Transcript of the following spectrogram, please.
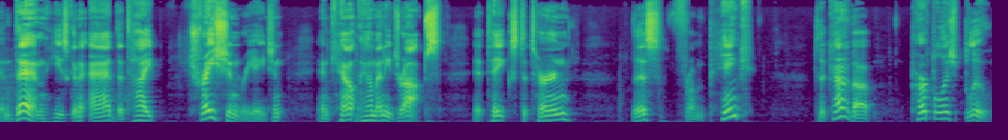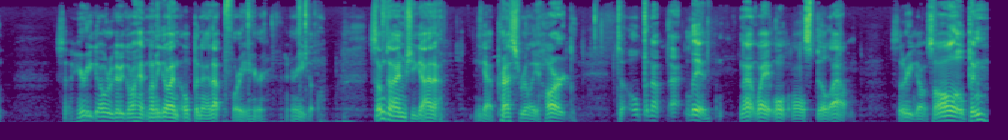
And then he's going to add the titration reagent and count how many drops it takes to turn this from pink to kind of a purplish blue. So here we go. We're going to go ahead and let me go ahead and open that up for you here. There you go. Sometimes you gotta you gotta press really hard to open up that lid. That way it won't all spill out. So there you go. It's all open.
